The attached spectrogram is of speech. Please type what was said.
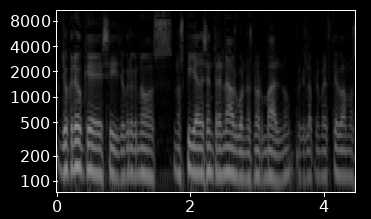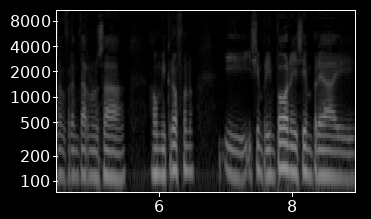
Yo creo que sí, yo creo que nos, nos pilla desentrenados, bueno, es normal, ¿no? Porque es la primera vez que vamos a enfrentarnos a, a un micrófono y, y siempre impone y siempre hay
